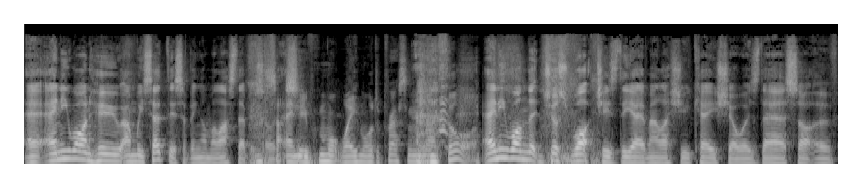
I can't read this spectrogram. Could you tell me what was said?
uh, anyone who, and we said this, I think, on the last It's episode. actually any- more, way more depressing than I thought. anyone that just watches the MLS UK show as their sort of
